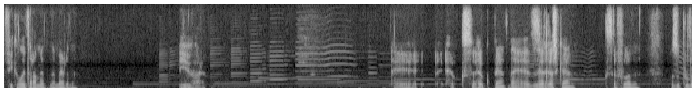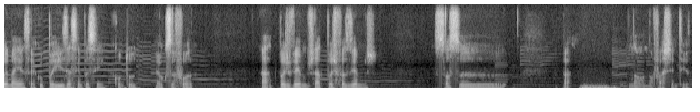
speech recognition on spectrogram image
ficam literalmente na merda. E agora? É, é, o, que, é o que pede, né? é desenrascar que se foda. Mas o problema é esse, é que o país é sempre assim, com tudo, é o que se foda. Ah, depois vemos, ah, depois fazemos. Só se. Pá, não, não faz sentido.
